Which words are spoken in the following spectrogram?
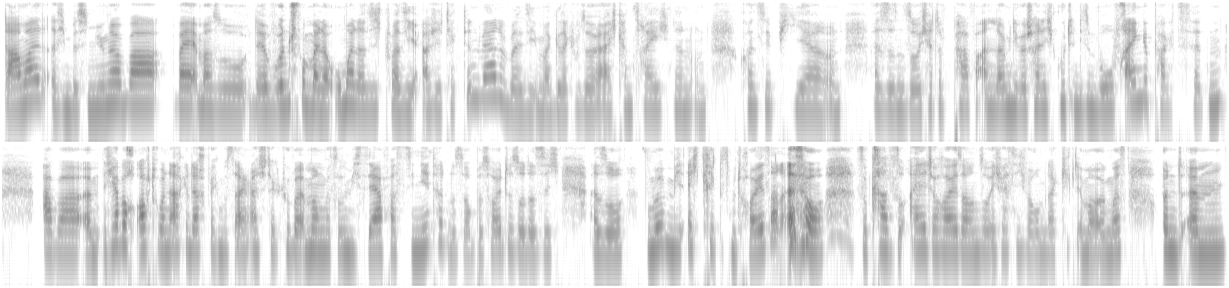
damals, als ich ein bisschen jünger war, war ja immer so der Wunsch von meiner Oma, dass ich quasi Architektin werde, weil sie immer gesagt hat, so, ja, ich kann zeichnen und konzipieren und also so, ich hatte ein paar Veranlagungen, die wahrscheinlich gut in diesen Beruf reingepackt hätten. Aber ähm, ich habe auch oft drüber nachgedacht, weil ich muss sagen, Architektur war immer irgendwas, was mich sehr fasziniert hat und es ist auch bis heute so, dass ich, also, womit mich echt kriegt, ist mit Häusern. Also, so gerade so alte Häuser und so, ich weiß nicht warum, da kickt immer irgendwas. Und ähm,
